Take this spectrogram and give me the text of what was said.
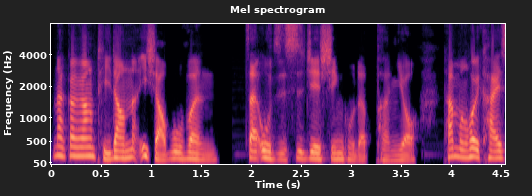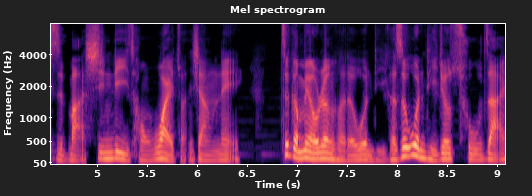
那刚刚提到那一小部分在物质世界辛苦的朋友，他们会开始把心力从外转向内，这个没有任何的问题。可是问题就出在，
